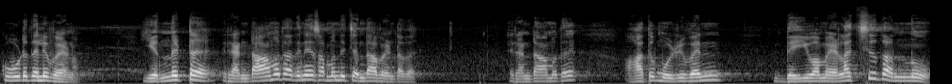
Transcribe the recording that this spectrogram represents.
കൂടുതൽ വേണം. എന്നിട്ട് രണ്ടാമത് അതിനെ സംബന്ധിച്ച് എന്താ വേണ്ടത്? രണ്ടാമത് അത് മുഴുവൻ ദൈവം ഇളച്ചു തന്നു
